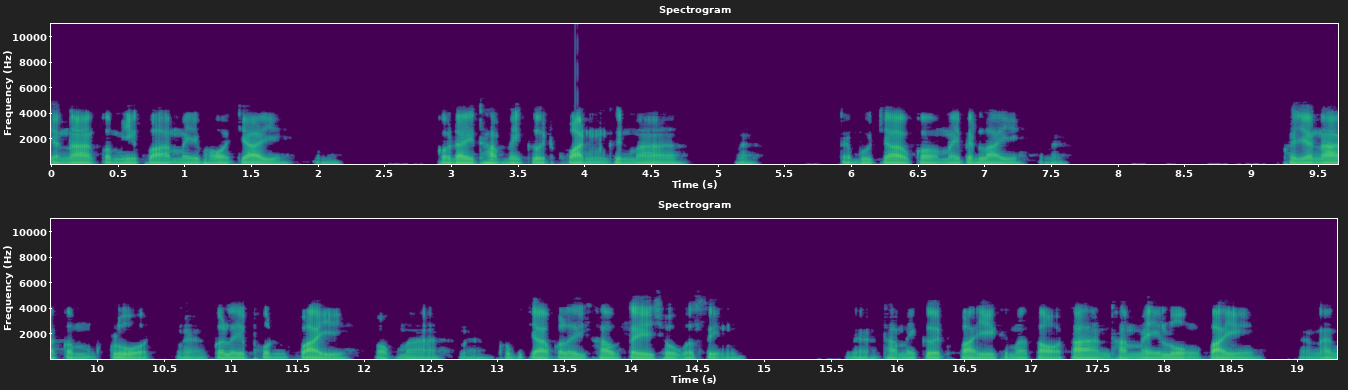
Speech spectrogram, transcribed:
ญานาคก็มีความไม่พอใจ ก็ได้ทำให้เกิดควันขึ้นมา แต่พระเจ้าก็ไม่เป็นไรพญานาคก็โกรธก็เลยพ่นไฟออกมาพระพุทธเจ้าก็เลยเข้าเตโชกสิน ทำให้เกิดไฟขึ้นมาต่อต้านทำให้โรงไฟนั้น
